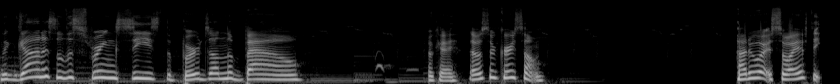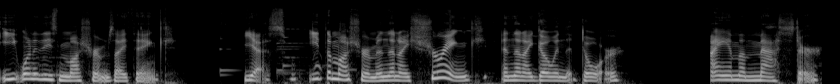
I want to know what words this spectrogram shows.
The goddess of the spring sees the birds on the bough. Okay, that was a great song. How do I... So I have to eat one of these mushrooms, I think. Yes, eat the mushroom, and then I shrink, and then I go in the door. I am a master.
